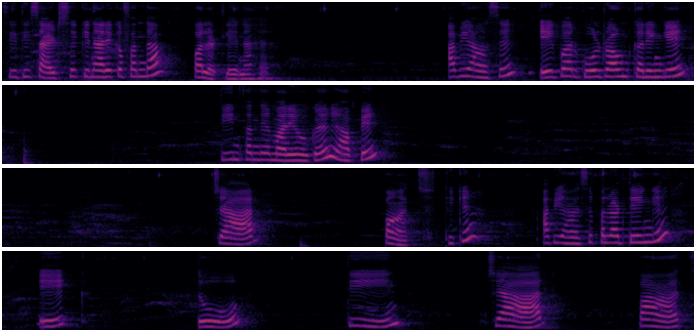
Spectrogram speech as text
सीधी साइड से किनारे का फंदा पलट लेना है। अब यहाँ से एक बार गोल राउंड करेंगे। तीन फंदे हमारे हो गए यहाँ पे। चार, पाँच, ठीक है? अब यहाँ से पलट देंगे। एक, दो, तीन, चार, पाँच,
